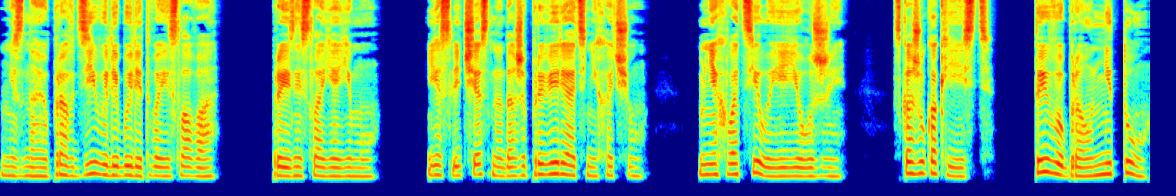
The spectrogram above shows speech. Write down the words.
«Не знаю, правдивы ли были твои слова», — произнесла я ему. «Если честно, даже проверять не хочу. Мне хватило ее лжи. Скажу как есть. Ты выбрал не ту.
